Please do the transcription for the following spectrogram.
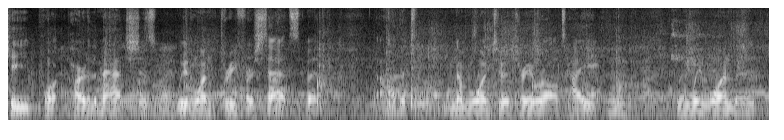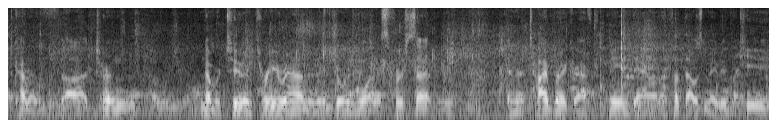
key part of the match is we had won three first sets, but uh, the number one, two, and three were all tight, and when we won the kind of uh, turn number two and three round, and then Jordan won his first set and, and a tiebreaker after being down. I thought that was maybe the key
